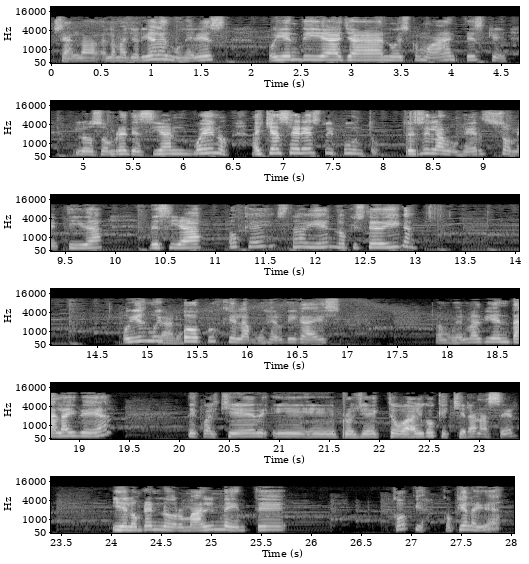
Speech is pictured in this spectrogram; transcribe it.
O sea, la, la mayoría de las mujeres hoy en día ya no es como antes que los hombres decían, bueno, hay que hacer esto y punto. Entonces la mujer sometida decía, ok, está bien, lo que usted diga. Hoy es muy poco que la mujer diga eso. La mujer más bien da la idea de cualquier eh, eh, proyecto o algo que quieran hacer y el hombre normalmente copia, copia la idea.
